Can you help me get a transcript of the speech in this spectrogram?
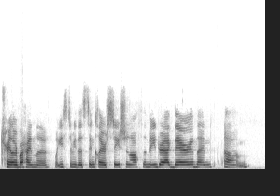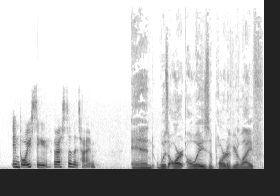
trailer behind the what used to be the Sinclair station off the main drag there, and then um, in Boise the rest of the time. And was art always a part of your life?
